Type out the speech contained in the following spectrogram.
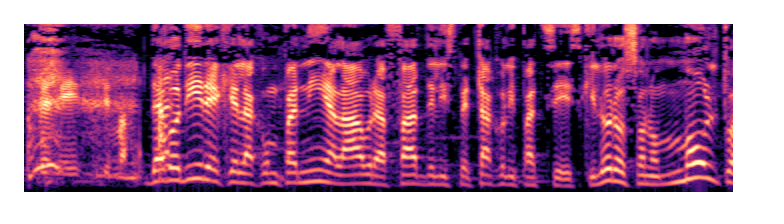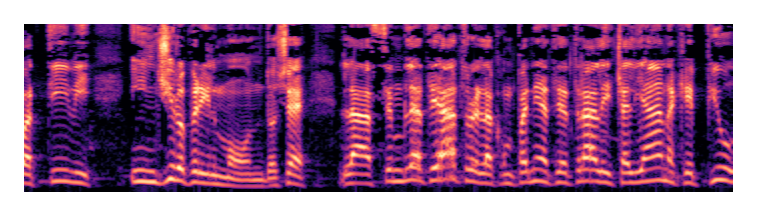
Benissimo. Devo dire che la compagnia Laura fa degli spettacoli pazzeschi. Loro sono molto attivi in giro per il mondo. Cioè, l'Assemblea Teatro è la compagnia teatrale italiana che più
